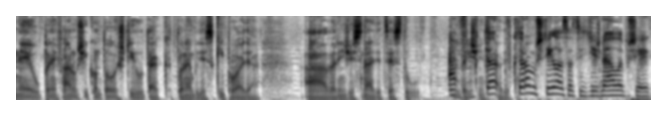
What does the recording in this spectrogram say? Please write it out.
nie je úplne fanúšikom toho štýlu, tak to nebude skipovať a, a verím, že si nájde cestu A v, kto, v ktorom štýle sa cítiš najlepšie?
